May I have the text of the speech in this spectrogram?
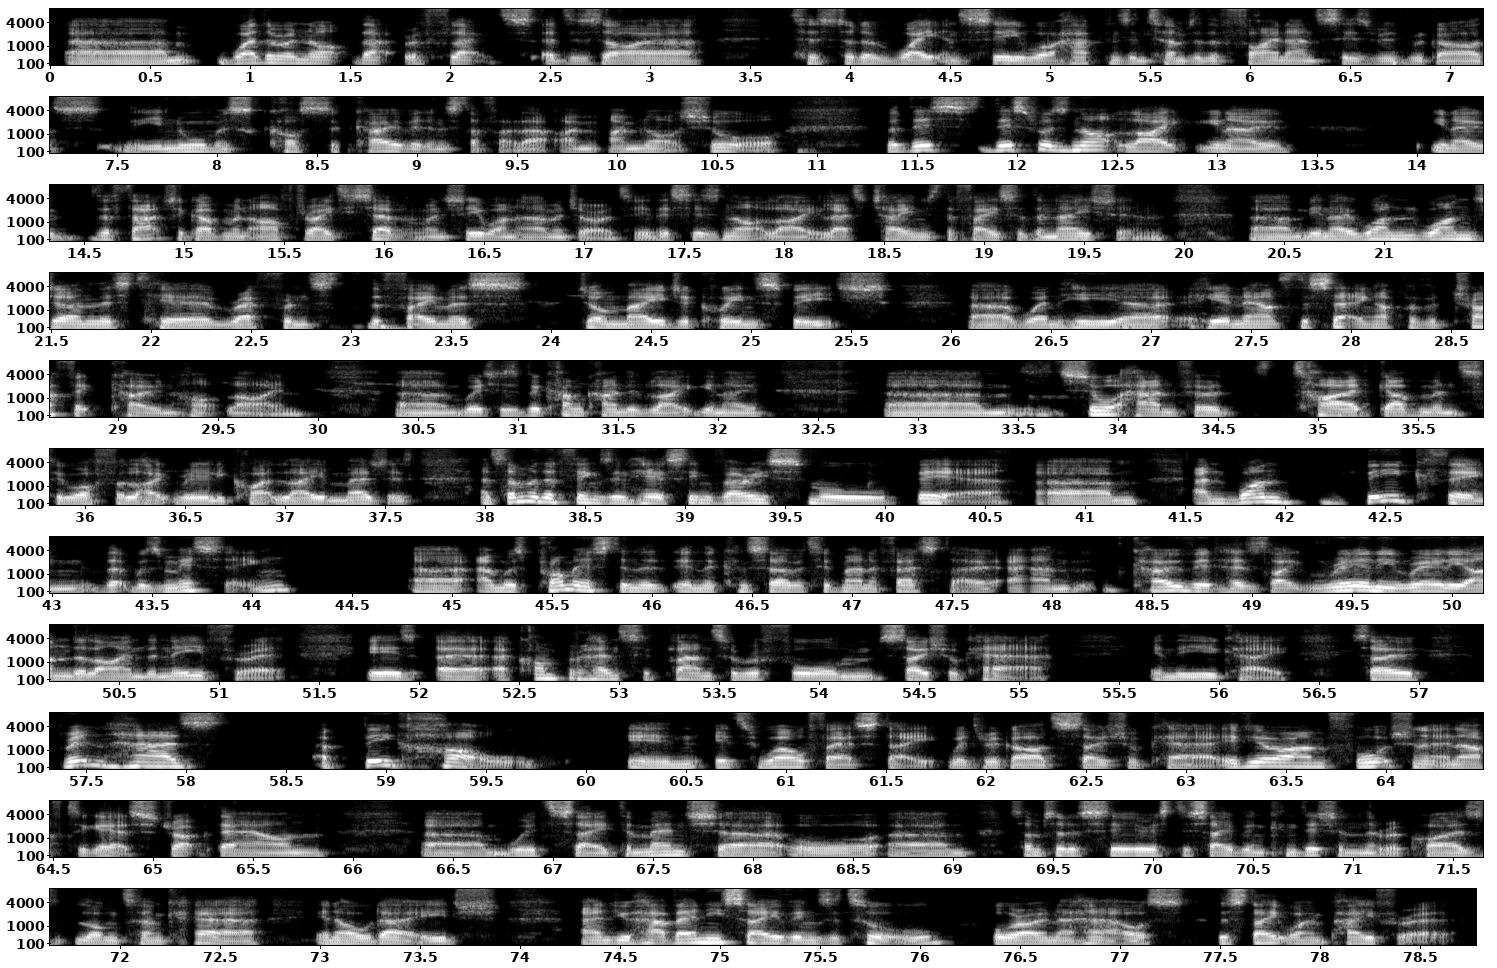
Um, whether or not that reflects a desire to sort of wait and see what happens in terms of the finances with regards the enormous costs of COVID and stuff like that. I'm I'm not sure, but this this was not like you know you know the Thatcher government after 87 when she won her majority. This is not like let's change the face of the nation. Um, you know one one journalist here referenced the famous John Major Queen's speech uh, when he uh, he announced the setting up of a traffic cone hotline um, which has become kind of like you know um, shorthand for tired governments who offer like really quite lame measures. And some of the things in here seem very small beer. Um, and one big thing that was missing uh, and was promised in the in the Conservative manifesto, and COVID has like really, really underlined the need for it, is a, a comprehensive plan to reform social care in the UK. So Britain has a big hole in its welfare state with regards to social care. If you're unfortunate enough to get struck down um, with, say, dementia or um, some sort of serious disabling condition that requires long term care in old age, and you have any savings at all or own a house, the state won't pay for it.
